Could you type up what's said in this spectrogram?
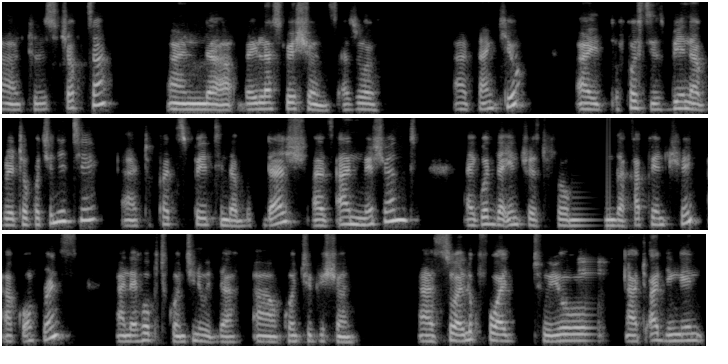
uh, to this chapter and uh, the illustrations as well. Uh, thank you. I, of course, it's been a great opportunity uh, to participate in the book dash. As Anne mentioned, I got the interest from the carpentry uh, conference, and I hope to continue with the contribution. So I look forward to your to adding in.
